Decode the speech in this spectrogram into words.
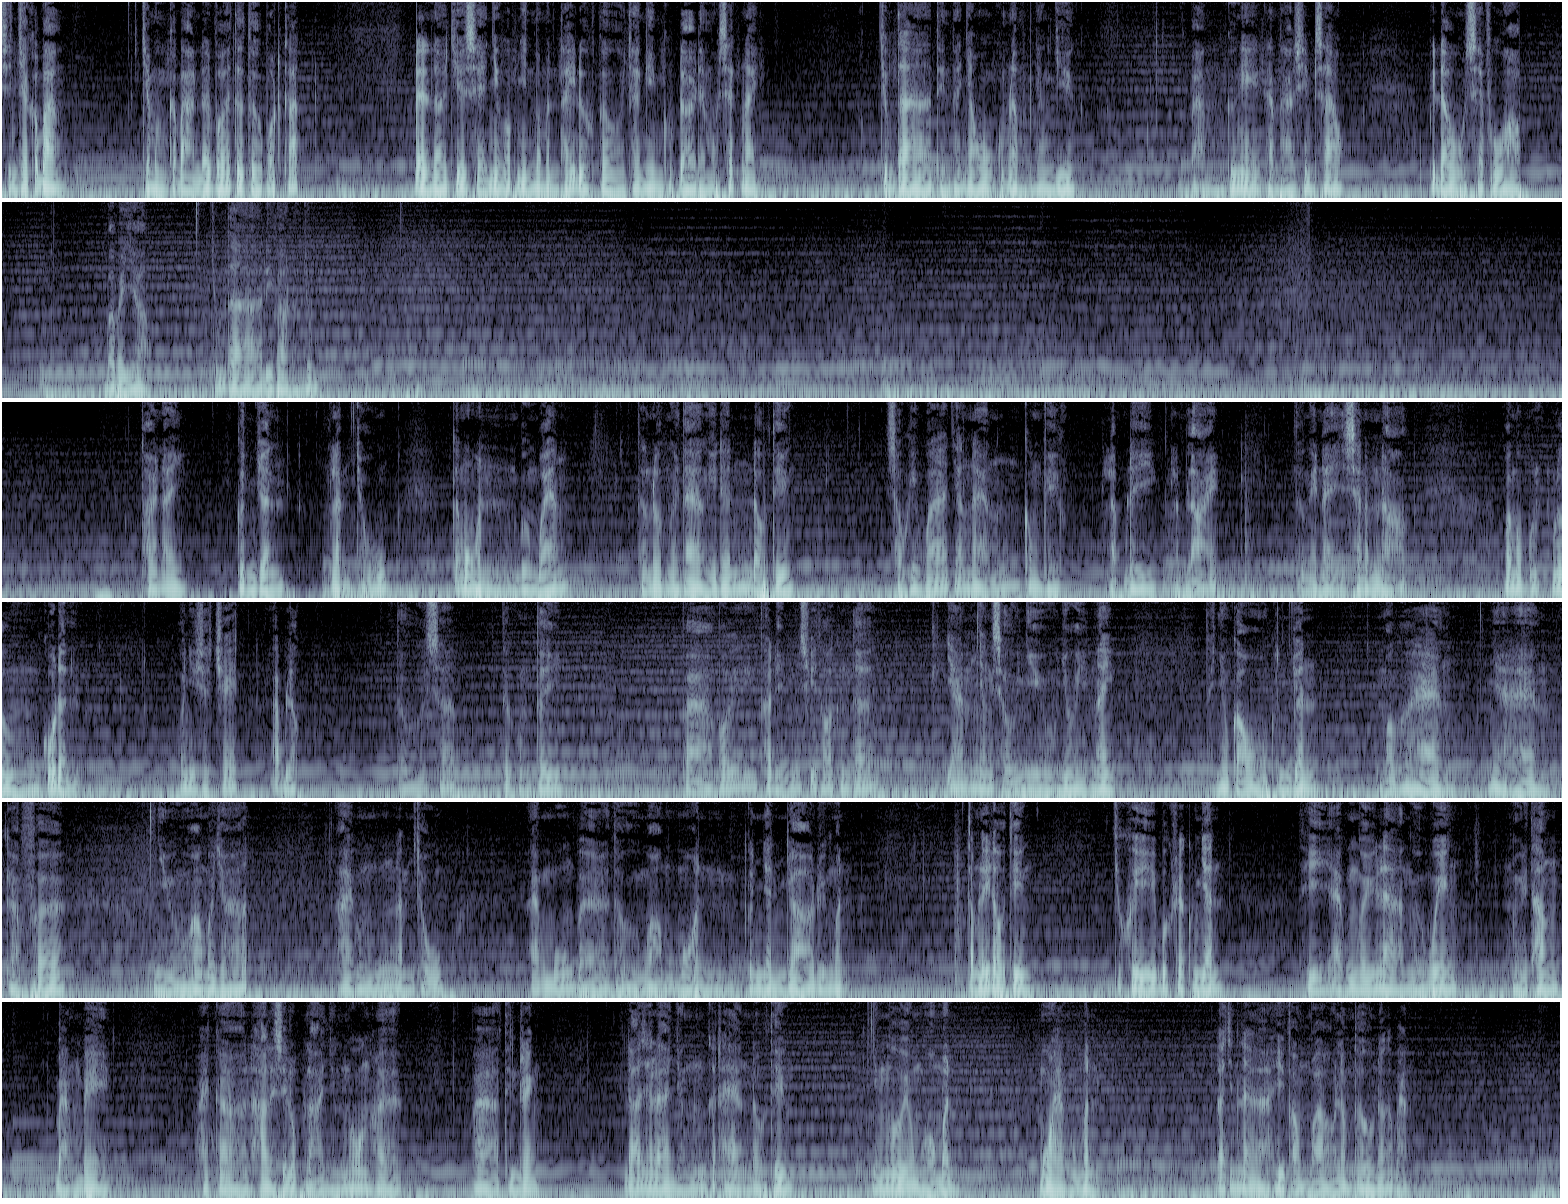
Xin chào các bạn. Chào mừng các bạn đến với Từ Từ Podcast. Đây là nơi chia sẻ những góc nhìn mà mình thấy được từ trải nghiệm cuộc đời đầy màu sắc này. Chúng ta tìm thấy nhau cũng là một nhân duyên. Bạn cứ nghe tham khảo xem sao. Biết đâu sẽ phù hợp. Và bây giờ, chúng ta đi vào nội dung. Thời này, kinh doanh, làm chủ, các mô hình buôn bán thường được người ta nghĩ đến đầu tiên. Sau khi quá chán nản công việc lặp đi lặp lại từ ngày này sang năm nọ với một mức lương cố định có nhiều stress áp lực từ sếp từ công ty và với thời điểm suy thoái kinh tế cắt giảm nhân sự nhiều như hiện nay thì nhu cầu kinh doanh mở cửa hàng nhà hàng cà phê. Nhiều hơn bao giờ hết, ai cũng muốn làm chủ, ai cũng muốn về tự mở một mô hình kinh doanh cho riêng mình. Tâm lý đầu tiên, trước khi bước ra kinh doanh, thì ai cũng nghĩ là người quen, người thân, bạn bè, hoặc họ lại sẽ lục lại những mối quan hệ và tin rằng đó sẽ là những khách hàng đầu tiên, những người ủng hộ mình, mua hàng của mình. Đó chính là hy vọng vào lòng thương đó các bạn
